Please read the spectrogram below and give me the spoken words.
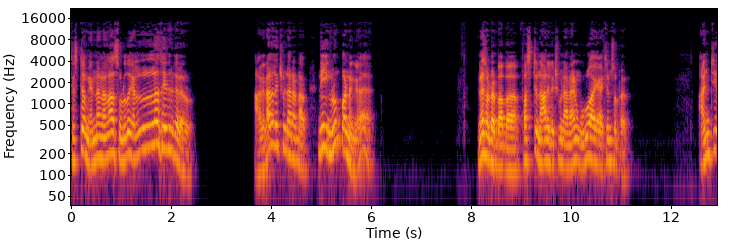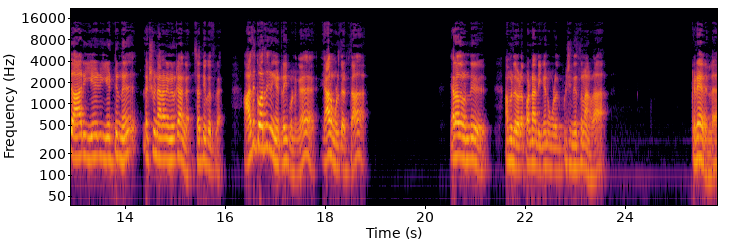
சிஸ்டம் என்னென்னலாம் சொல்லுதோ எல்லாம் செய்திருக்காரு அவர். அதனால லட்சுமி நாராயணன் நீங்களும் பண்ணுங்க. என்ன சொல்றாரு பாபா? ஃபர்ஸ்ட் நாலு லட்சுமி நாராயணன் உருவாயாச்சுன்னு சொல்றாரு. அஞ்சு ஆறு ஏழு எட்டுன்னு லட்சுமி நாராயணன் இருக்காங்க சத்தியுகத்தில். அதுக்கு வரதுக்கு நீங்கள் ட்ரை பண்ணுங்க. யார் உங்களுக்கு தடுத்தா யாராவது வந்து அமிர்த வேலை பண்ணாதீங்கன்னு உங்களுக்கு பிடிச்சி நிறுத்தினாங்களா? கிடையாது இல்லை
